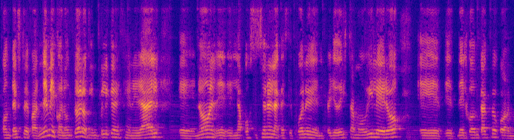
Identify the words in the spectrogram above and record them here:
contexto de pandemia y con todo lo que implica en general, eh, ¿no? Eh, La posición en la que se pone el periodista movilero eh, de- del contacto con,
